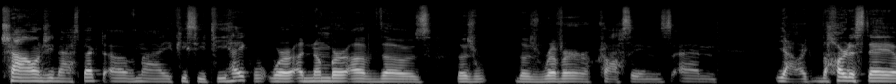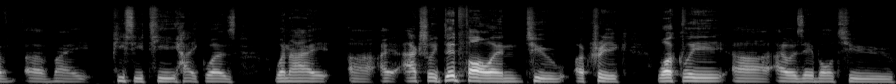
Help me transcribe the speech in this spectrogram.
challenging aspect of my PCT hike were a number of those those those river crossings. And yeah like the hardest day of, of my PCT hike was when I uh, I actually did fall into a creek. Luckily, uh, I was able to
